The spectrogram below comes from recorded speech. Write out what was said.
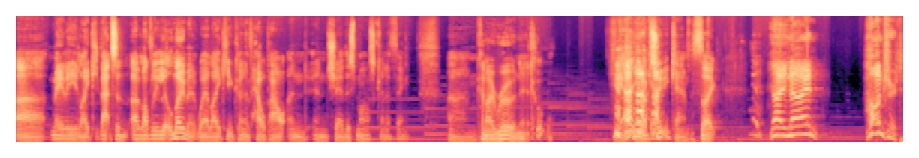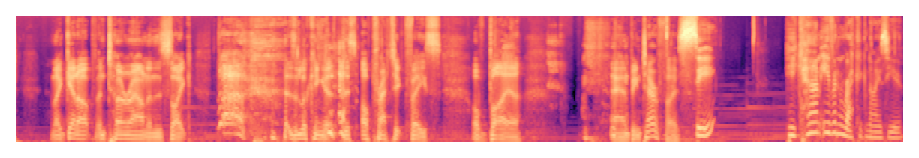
Uh, mainly like that's a, a lovely little moment where like you kind of help out and and share this mask kind of thing. Um, Can I ruin it? cool. Yeah, you absolutely can. It's like 99, 100. And I get up and turn around, and it's like, ah! As looking at this operatic face of Baya and being terrified. See, he can't even recognize you.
